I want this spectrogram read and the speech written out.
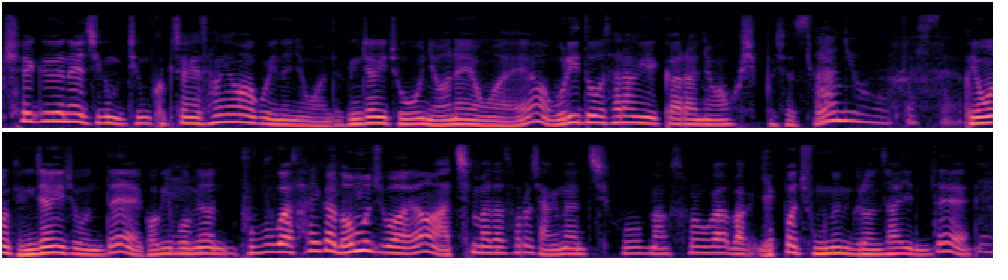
최근에 지금 지금 극장에 상영하고 있는 영화인데 굉장히 좋은 연애 영화예요. 우리도 사랑일까라는 영화 혹시 보셨어요? 아니요, 못 봤어요. 그 영화 굉장히 좋은데 거기 네. 보면 부부가 사이가 너무 좋아요. 아침마다 서로 장난치고 막 서로가 막 예뻐 죽는 그런 사이인데 네.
